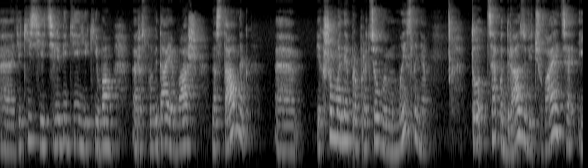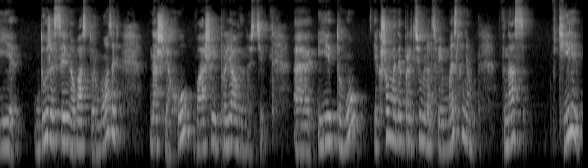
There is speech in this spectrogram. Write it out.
е, якісь є цільові дії, які вам розповідає ваш наставник, якщо ми не пропрацьовуємо мислення, то це одразу відчувається і дуже сильно вас тормозить на шляху вашої проявленості. Е, І тому, якщо ми не працюємо над своїм мисленням, в нас в тілі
